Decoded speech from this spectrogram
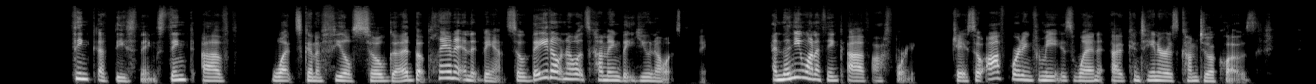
Think of these things. Think of what's going to feel so good, but plan it in advance. So they don't know what's coming, but you know what's coming. And then you want to think of offboarding. Okay. So offboarding for me is when a container has come to a close.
